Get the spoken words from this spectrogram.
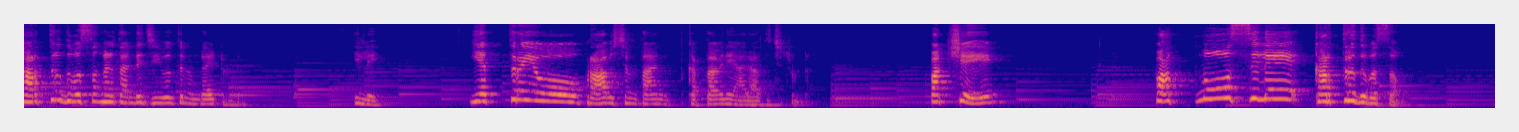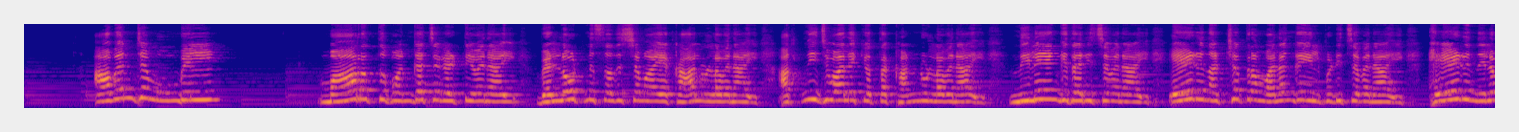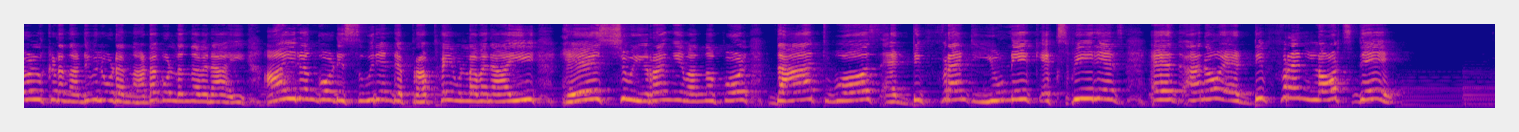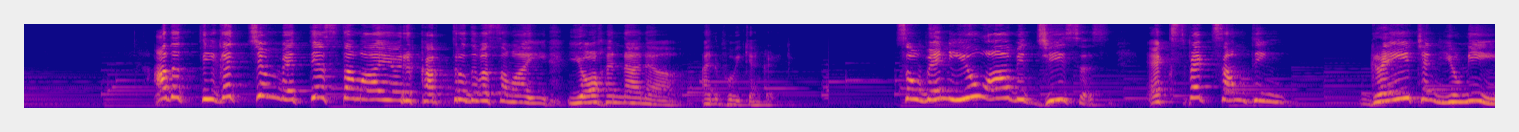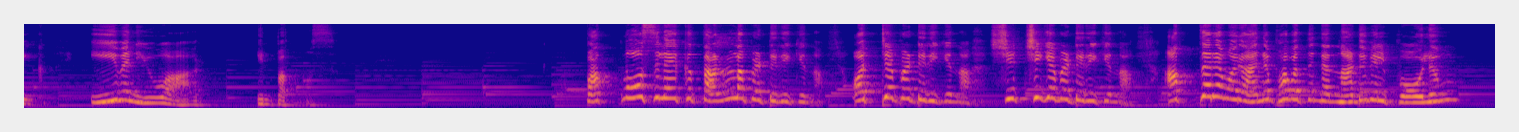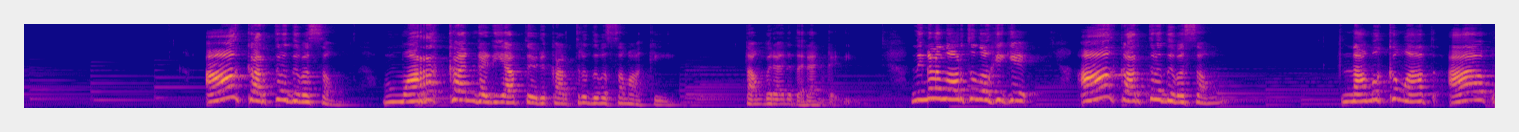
കർത്തൃ ദിവസങ്ങൾ തന്റെ ജീവിതത്തിൽ ഉണ്ടായിട്ടുണ്ട്. ഇല്ലേ? എത്രയോ പ്രാവശ്യം താൻ കർത്താവിനെ ആരാധിച്ചിട്ടുണ്ട്. പക്ഷേ പത്മോസിലെ കർത്തൃ ദിവസം അവന്റെ മുമ്പിൽ മാറത്ത് പൊൻകച്ച കെട്ടിയവനായി വെള്ളോട്ടിന് സദൃശമായ കാലുള്ളവനായി അഗ്നിജ്വാലയ്ക്കൊത്ത കണ്ണുള്ളവനായി നിലയങ്കി ധരിച്ചവനായി ഏഴ് നക്ഷത്രം വലങ്കയിൽ പിടിച്ചവനായി ഏഴ് നിലവിൾക്കട നടുവിലൂടെ നടകൊള്ളുന്നവനായി ആയിരം കോടി സൂര്യന്റെ പ്രഭയുള്ളവനായി യേശു ഇറങ്ങി വന്നപ്പോൾ that was a different unique experience a Lord's day അത് തികച്ചും വ്യത്യസ്തമായ ഒരു കർത്തൃ ദിവസമായി യോഹന്നാന് അനുഭവിക്കാൻ കഴിഞ്ഞു. So when you are with Jesus expect something great and unique even you are in Patmos പത്മോസിലേക്ക് തള്ളപ്പെട്ടിരിക്കുന്ന ഒറ്റപ്പെട്ടിരിക്കുന്ന ശിക്ഷിക്കപ്പെട്ടിരിക്കുന്ന അത്തരം ഒരു അനുഭവത്തിന്റെ നടുവിൽ പോലും ആ കർത്തൃ ദിവസം മറക്കാൻ കഴിയാത്ത ഒരു കർത്തൃ ദിവസമാക്കി തമ്പുരാന് തരാൻ കഴിയും. നിങ്ങളൊന്ന് ഓർത്ത് നോക്കിക്കേ. ആ കർത്തൃ ദിവസം നമുക്ക് മാത്ര ആ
